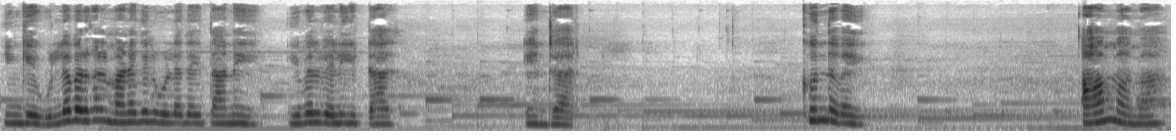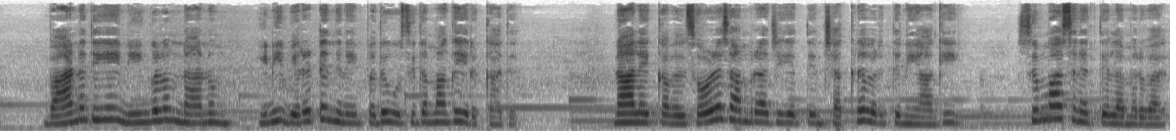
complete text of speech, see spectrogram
இங்கே உள்ளவர்கள் மனதில் உள்ளதைத்தானே இவள் வெளியிட்டாள்? என்றார். குந்தவை ஆமாமா வானதியை நீங்களும் நானும் இனி விரட்ட நினைப்பது உசிதமாக இருக்காது. நாளைக்கு அவள் சோழ சாம்ராஜ்யத்தின் சக்கரவர்த்தினியாகி சிம்மாசனத்தில் அமர்வாள்.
